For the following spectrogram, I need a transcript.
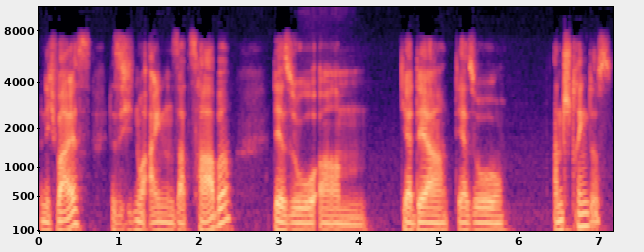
wenn ich weiß, dass ich nur einen Satz habe, der so, ähm, ja, der, der so anstrengend ist.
